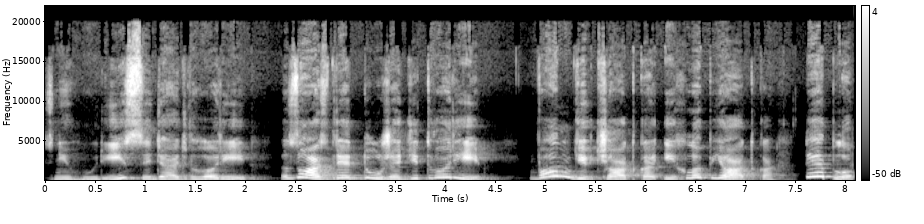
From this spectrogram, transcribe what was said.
Снігурі сидять вгорі, заздрять дуже дітворі. Вам, дівчатка і хлоп'ятка, тепло,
